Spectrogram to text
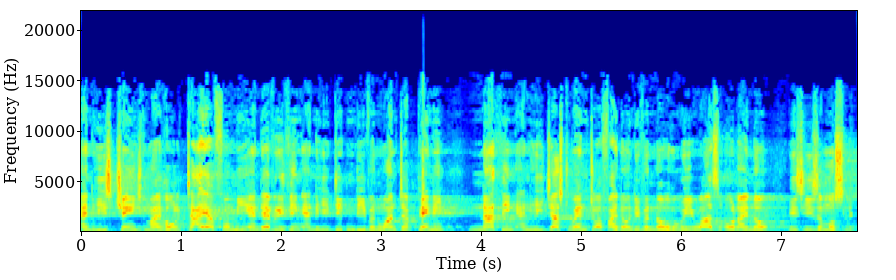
and he's changed my whole tire for me and everything and he didn't even want a penny, nothing, and he just went off. I don't even know who he was. All I know is he's a Muslim.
